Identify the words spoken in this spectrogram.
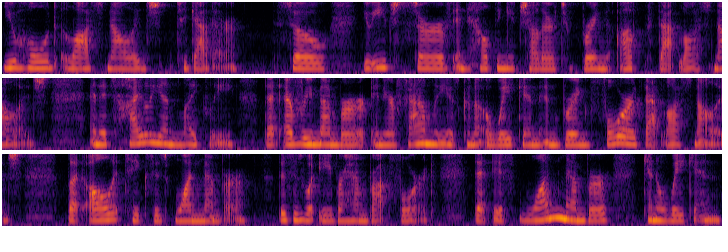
you hold lost knowledge together. So you each serve in helping each other to bring up that lost knowledge. And it's highly unlikely that every member in your family is going to awaken and bring forward that lost knowledge. But all it takes is one member. This is what Abraham brought forward that if one member can awaken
